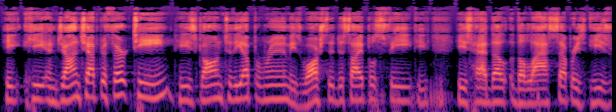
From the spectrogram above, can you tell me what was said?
he he in John chapter thirteen, he's gone to the upper room. He's washed the disciples' feet. He he's had the the Last Supper. He's, he's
